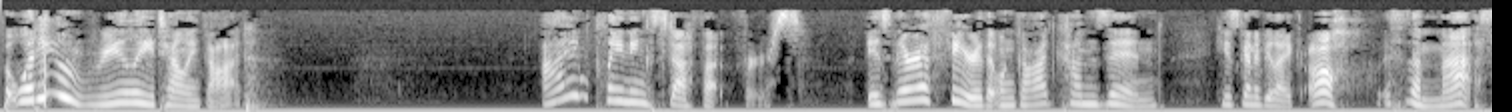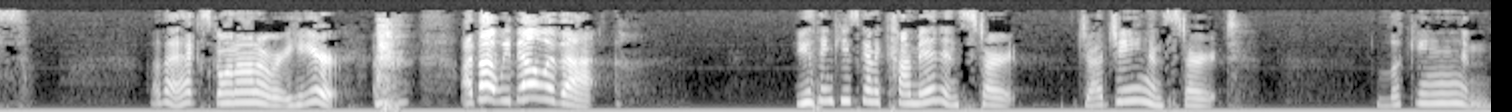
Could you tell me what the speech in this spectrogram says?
But what are you really telling God? I'm cleaning stuff up first. Is there a fear that when God comes in, he's going to be like, oh, this is a mess. What the heck's going on over here? I thought we dealt with that. You think he's going to come in and start judging and start looking and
